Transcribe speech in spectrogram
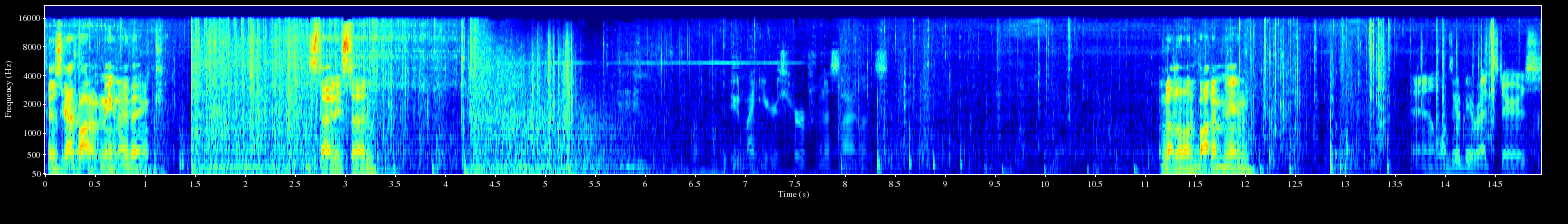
comes. This guy bought a main, I think. He's dead, he's dead. Dude, my ears hurt from the silence. Another one bought a main. Yeah, one's gonna be red stairs.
